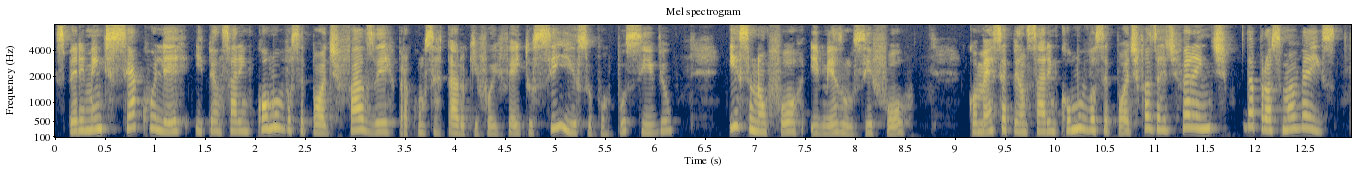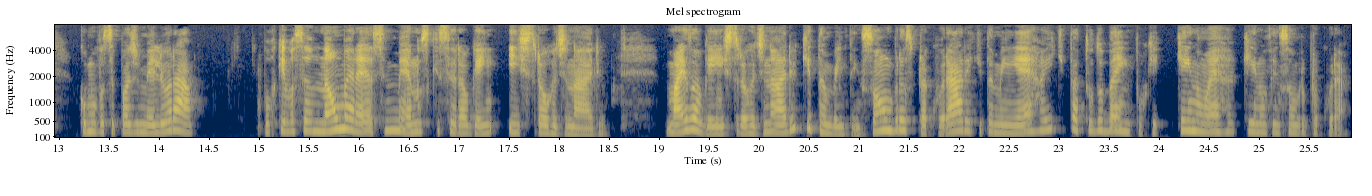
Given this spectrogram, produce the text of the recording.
experimente se acolher e pensar em como você pode fazer para consertar o que foi feito, se isso for possível, e se não for, e mesmo se for, comece a pensar em como você pode fazer diferente da próxima vez, como você pode melhorar, porque você não merece menos que ser alguém extraordinário. Mas alguém extraordinário que também tem sombras para curar e que também erra e que tá tudo bem, porque quem não erra, quem não tem sombra para curar.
